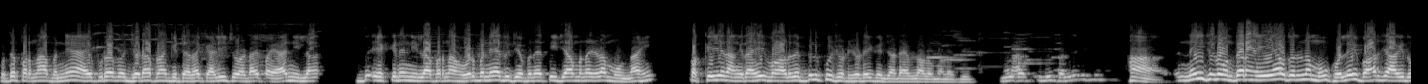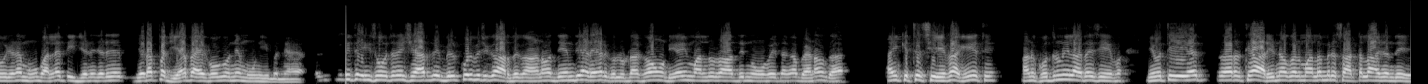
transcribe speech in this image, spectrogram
ਉੱਤੇ ਪਰਨਾ ਬੰਨਿਆ ਹੈ ਪੂਰਾ ਜਿਹੜਾ ਆਪਣਾ ਗਿੱਟਾ ਦਾ ਕਹਿਲੀ ਚੋੜਾ ਪਾਇਆ ਨੀਲਾ ਇੱਕ ਨੇ ਨੀਲਾ ਪਰਨਾ ਹੋਰ ਬੰਨਿਆ ਦੂਜੇ ਬੰਨੇ ਤੀਜਾ ਬੰਨਾ ਜਿਹੜਾ ਮੋਨਾ ਸੀ ਪੱਕੇ ਜਿਹੇ ਰੰਗ ਦਾ ਸੀ ਵਾਲ ਦੇ ਬਿਲਕੁਲ ਛੋਟੇ ਛੋਟੇ ਗੰਜਾ ਟਾਈਪ ਲਾ ਲਓ ਮਤਲਬ ਜੀ ਹਾਂ ਨਹੀਂ ਜਦੋਂ ਅੰਦਰ ਆਏ ਆ ਉਦੋਂ ਇਹਨਾਂ ਮੂੰਹ ਖੋਲੇ ਹੀ ਬਾਹਰ ਜਾ ਕੇ ਦੋ ਜਣੇ ਮੂੰਹ ਬੰਨ ਲਿਆ ਤੀਜੇ ਨੇ ਜਿਹੜੇ ਜਿਹੜਾ ਭੱਜਿਆ ਪੈ ਕੋਗੇ ਉਹਨੇ ਮੂੰਹ ਨਹੀਂ ਬੰਨਿਆ ਤੇ ਅਸੀਂ ਸੋਚ ਰਹੇ ਸ਼ਹਿਰ ਦੇ ਬਿਲਕੁਲ ਵਿਚਕਾਰ ਦੁਕਾਨ ਵਾ ਦਿਨ ਦਿਹਾੜੇ ਹਰ ਕੋਲ ਲੁੱਟਾ ਖਾਉਣ ਡਿਆ ਸੀ ਮੰਨ ਲਓ ਰਾਤ ਦੇ 9 ਵਜੇ ਤੱਕ ਬਹਿਣਾ ਹੁੰਦਾ ਅਸੀਂ ਕਿੱਥੇ ਸੇਫ ਹੈਗੇ ਇੱਥੇ? ਸਾਨੂੰ ਖੁਦ ਨੂੰ ਨਹੀਂ ਲੱਗਦਾ ਸੇਫ ਜਿਵੇਂ ਤਰ ਹਥਿਆਰ ਹੀ ਨਾ ਕੋਲ ਮੰਨ ਲਓ ਮੇਰੇ ਸੱਟ ਲਾ ਜਾਂਦੇ।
